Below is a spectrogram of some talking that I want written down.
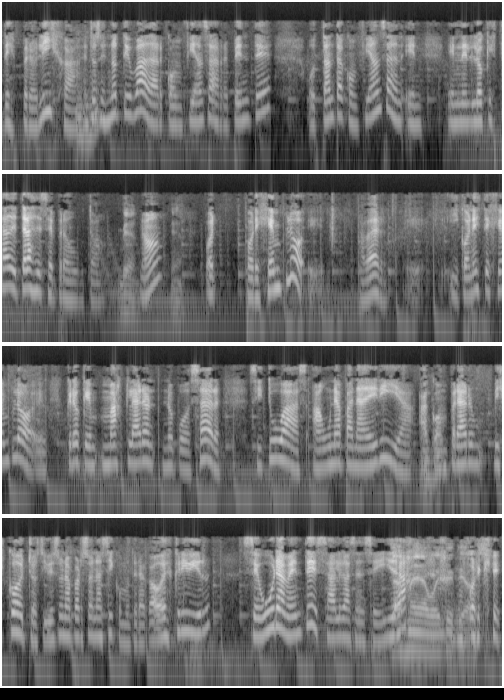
desprolija. Entonces, no te va a dar confianza de repente o tanta confianza en, en, lo que está detrás de ese producto. Bien. ¿No? Por, por ejemplo, eh, a ver, y con este ejemplo eh, creo que más claro no puedo ser. Si tú vas a una panadería a comprar bizcochos y ves una persona así como te la acabo de escribir, seguramente salgas enseguida porque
